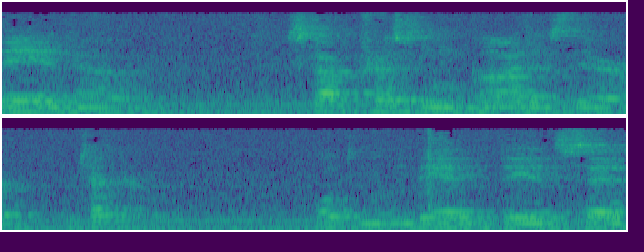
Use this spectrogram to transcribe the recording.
They, uh, stopped trusting God as their protector. Ultimately, they had, said,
